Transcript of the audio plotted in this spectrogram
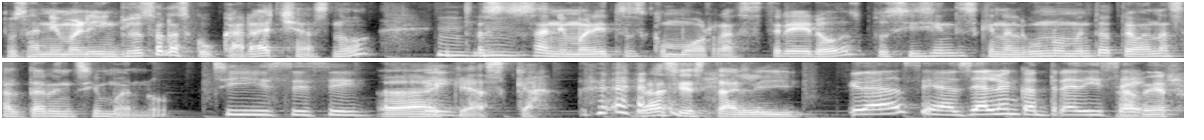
pues animales, incluso las cucarachas, ¿no? Todos Ujú. estos animalitos como rastreros, pues sí sientes que en algún momento te van a saltar encima, ¿no? Sí, sí, sí. Ay, sí. qué asca. Gracias, Tali. Gracias, ya lo encontré, dice. A ver.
